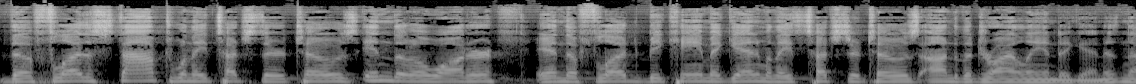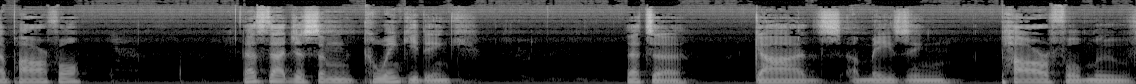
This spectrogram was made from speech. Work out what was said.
the flood stopped when they touched their toes into the water, and the flood became again when they touched their toes onto the dry land again. Isn't that powerful? That's not just some coinky dink. That's a God's amazing, powerful move,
